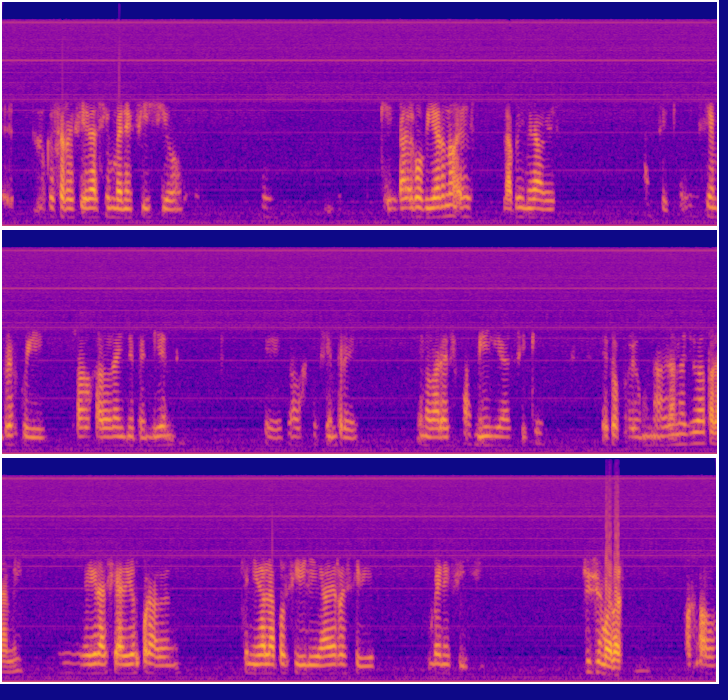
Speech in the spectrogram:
eh, lo que se refiere a un beneficio que da el gobierno es la primera vez. Así que siempre fui trabajadora independiente, eh, trabajé siempre en hogares de familia, así que eso fue una gran ayuda para mí. Y gracias a Dios por haber tenido la posibilidad de recibir un beneficio. Muchísimas gracias. Por favor.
